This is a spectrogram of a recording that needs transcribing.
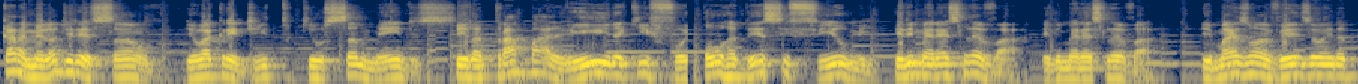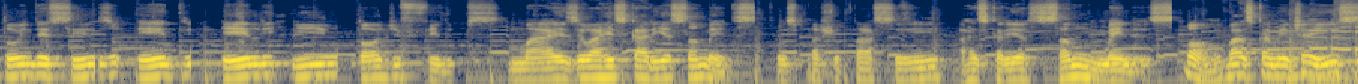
Cara, melhor direção, eu acredito que o Sam Mendes, pela trabalheira que foi, porra desse filme, ele merece levar. Ele merece levar. E mais uma vez eu ainda tô indeciso entre ele e o Todd Phillips. Mas eu arriscaria Sam Mendes. Se fosse pra chutar assim, arriscaria Sam Mendes. Bom, basicamente é isso.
